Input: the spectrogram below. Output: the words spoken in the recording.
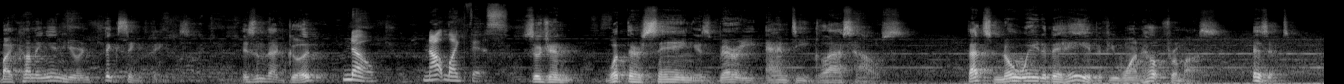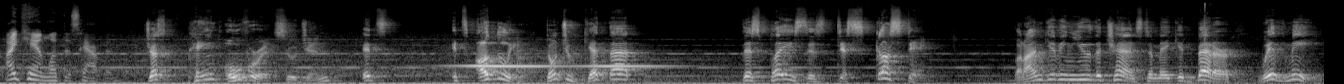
by coming in here and fixing things. Isn't that good? No, not like this. Sujin, what they're saying is very anti Glasshouse. That's no way to behave if you want help from us, is it? I can't let this happen. Just paint over it, Sujin. It's. it's ugly. Don't you get that? This place is disgusting. But I'm giving you the chance to make it better with me.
